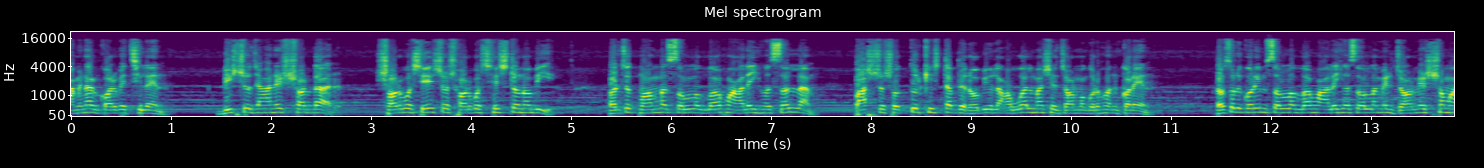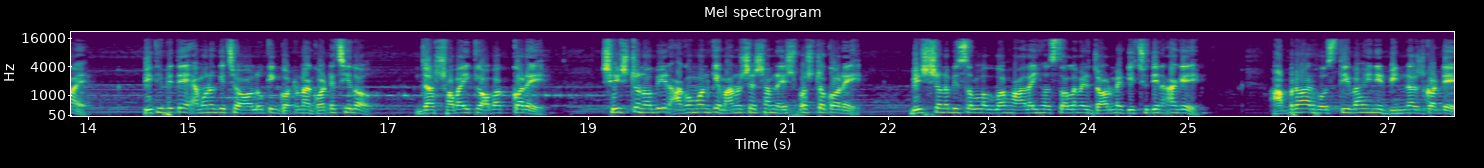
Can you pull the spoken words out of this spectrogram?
আমিনার গর্বে ছিলেন। বিশ্বজাহানের সর্দার, সর্বশেষ ও সর্বশ্রেষ্ঠ নবী হযরত মুহাম্মদ সাল্লাল্লাহু আলাইহি ওয়াসাল্লাম পাঁচশো সত্তর খ্রিস্টাব্দে রবিউল আউয়াল মাসে জন্মগ্রহণ করেন। রসুল করিম সাল্লাল্লাহু আলাইহি ওয়াসাল্লামের জন্মের সময় পৃথিবীতে এমনও কিছু অলৌকিক ঘটনা ঘটেছিল যা সবাইকে অবাক করে। খ্রিস্ট নবীর আগমনকে মানুষের সামনে স্পষ্ট করে। বিশ্বনবী সাল্লাল্লাহু আলাইহি ওয়াসাল্লামের জন্মের কিছুদিন আগে আব্রাহার হস্তি বাহিনীর বিন্যাস ঘটে।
